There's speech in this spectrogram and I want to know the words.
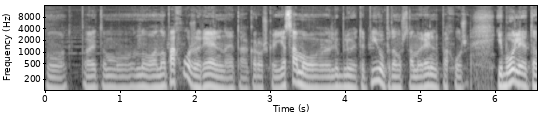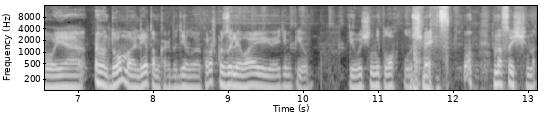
Вот, поэтому, ну, оно похоже, реально, эта окрошка. Я сам люблю, это пиво, потому что оно реально похоже. И более того, я дома летом, когда делаю окрошку, заливаю ее этим пивом. И очень неплохо получается. Насыщенно.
